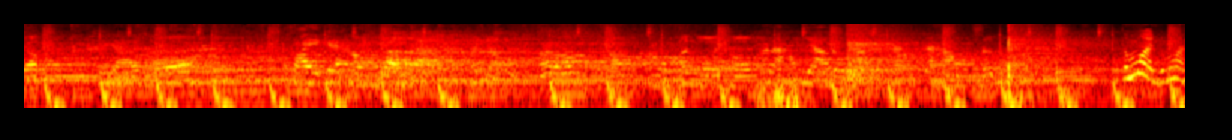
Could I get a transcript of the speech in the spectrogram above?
chụp giờ xuống xoay cái hông lên mới chụp phải không còn, còn mọi người thường á là không giao được cái, cái hông đứng đúng rồi đúng rồi.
